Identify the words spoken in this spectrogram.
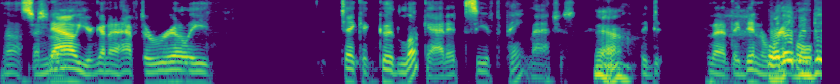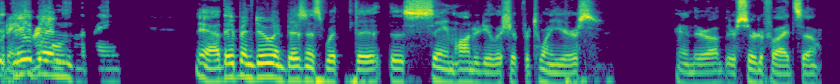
No, so, So- now you're gonna have to really take a good look at it to see if the paint matches. Yeah, They did that. They didn't Well, they've ripple, been do- put they've ripples been- in the paint. yeah, they've been doing business with the the same Honda dealership for twenty years, and they're they're certified. So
